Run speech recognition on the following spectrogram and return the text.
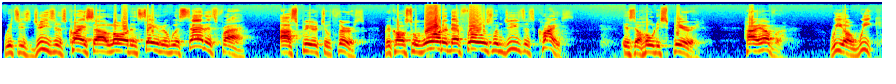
which is Jesus Christ, our Lord and Savior, will satisfy our spiritual thirst because the water that flows from Jesus Christ is the Holy Spirit. However, we are weak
